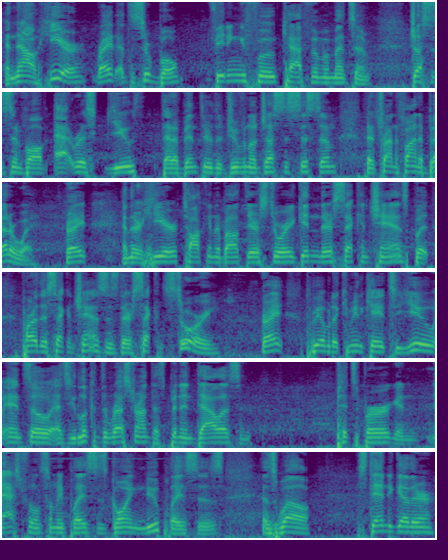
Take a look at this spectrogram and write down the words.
and now here, right at the Super Bowl feeding you food, Cafe Momentum, justice involved at risk youth that have been through the juvenile justice system that are trying to find a better way, right? And they're here talking about their story, getting their second chance, but part of their second chance is their second story, right? To be able to communicate to you. And so as you look at the restaurant that's been in Dallas and Pittsburgh and Nashville and so many places, going new places as well, stand together.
